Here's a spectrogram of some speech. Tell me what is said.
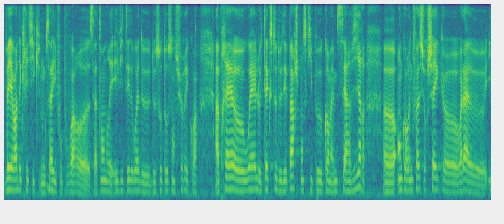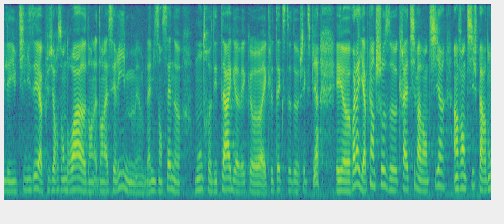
il va y avoir des critiques. Donc ça, il faut pouvoir s'attendre et éviter ouais, de, de s'auto-censurer, quoi. Après, ouais, le texte de départ, je pense qu'il peut quand même servir. encore une fois, sur Shake, voilà, il est utilisé à plusieurs endroits dans la, dans la, série. La mise en scène montre des tags avec avec le texte de Shakespeare. Et voilà, il y a plein de choses créatives, inventives, pardon,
